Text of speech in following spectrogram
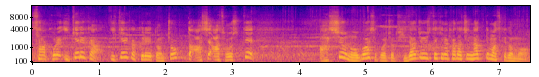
さあこれいけるか？いけるかクレイトン。ちょっと足あそして足を伸ばしてこれちょっと膝十字的な形になってますけども。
